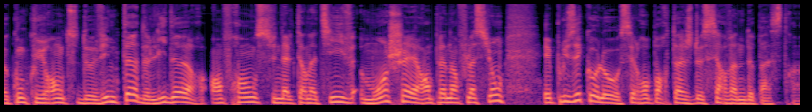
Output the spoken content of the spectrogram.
euh, concurrente de Vinted, leader en France, une alternative moins chère en pleine inflation et plus écolo. C'est le reportage de Servane de Pastre.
